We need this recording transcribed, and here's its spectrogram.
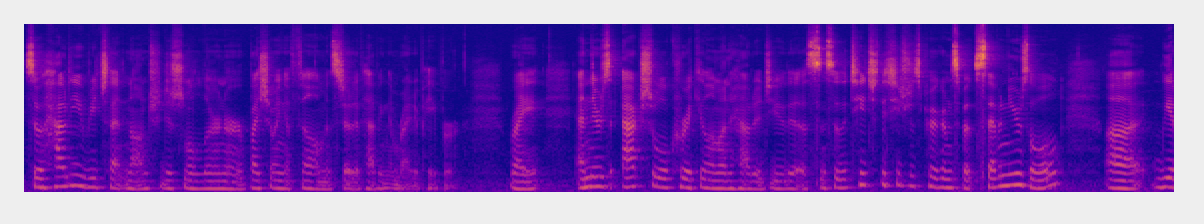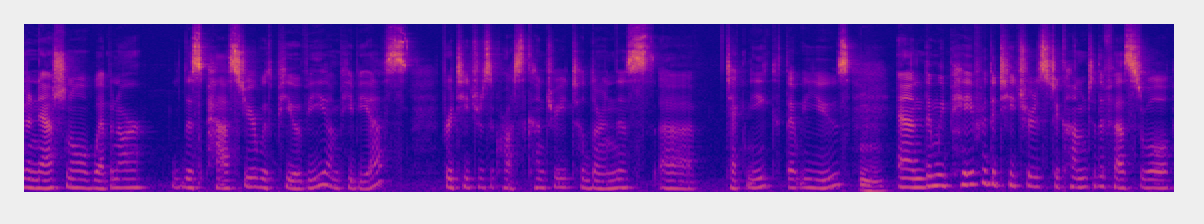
So, how do you reach that non traditional learner by showing a film instead of having them write a paper? Right? And there's actual curriculum on how to do this. And so, the Teach the Teachers program is about seven years old. Uh, we had a national webinar this past year with POV on PBS for teachers across the country to learn this uh, technique that we use. And then we pay for the teachers to come to the festival,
